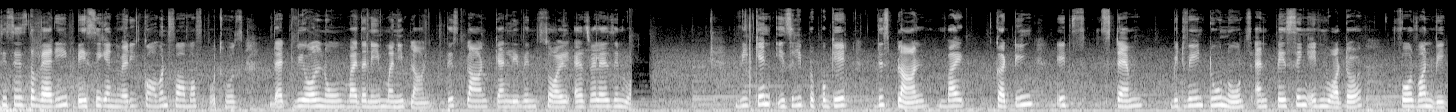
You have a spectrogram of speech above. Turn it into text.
This is the very basic and very common form of pothos that we all know by the name money plant. This plant can live in soil as well as in water. We can easily propagate this plant by cutting its stem between two nodes and placing in water for one week.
